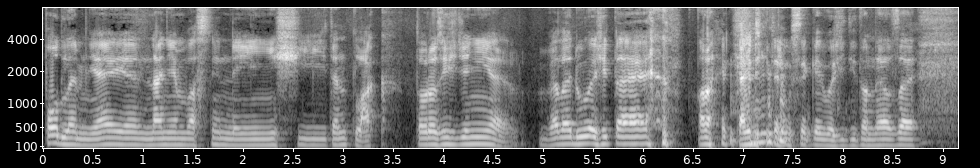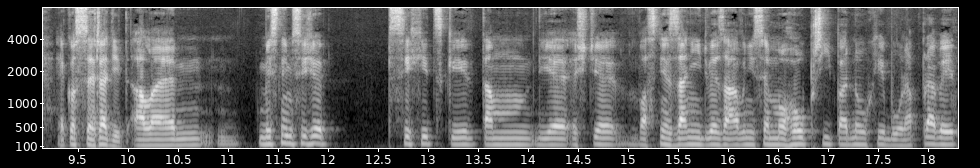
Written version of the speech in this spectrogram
Podle mě je na něm vlastně nejnižší ten tlak. To rozjíždění je vele důležité, ale každý ten úsek je důležitý, to nelze jako seřadit, ale myslím si, že psychicky tam je ještě vlastně za ní dvě závodnice mohou případnou chybu napravit.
